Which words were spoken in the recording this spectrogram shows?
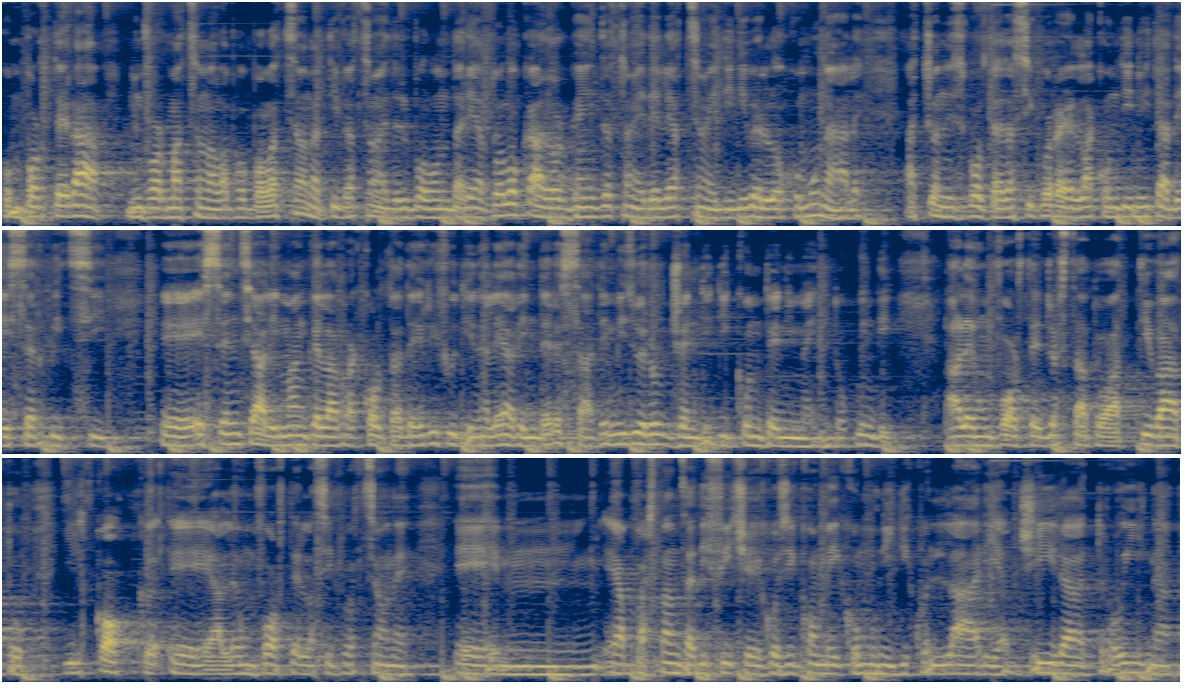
Comporterà informazioni informazione alla popolazione, attivazione del volontariato locale, organizzazione delle azioni di livello comunale, azioni svolte ad assicurare la continuità dei servizi eh, essenziali ma anche la raccolta dei rifiuti nelle aree interessate e misure urgenti di contenimento. Quindi a Leonforte è già stato attivato il COC e a Leonforte la situazione è, mh, è abbastanza difficile, così come i comuni di quell'area, Gira, Troina,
